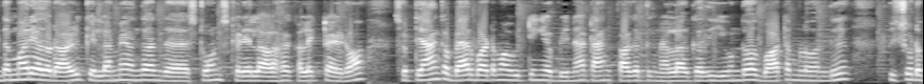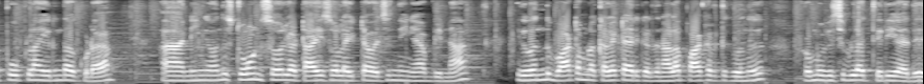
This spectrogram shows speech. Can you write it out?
இந்த மாதிரி அதோட அழுக்கு எல்லாமே வந்து அந்த ஸ்டோன்ஸ் கடையில் அழகாக கலெக்ட் ஆகிடும் ஸோ டேங்கை பேர் பாட்டமாக விட்டீங்க அப்படின்னா டேங்க் பார்க்குறதுக்கு நல்லா இருக்காது. ஈவன் தோ பாட்டமில் வந்து ஃபிஷ்ஷோட பூப்பெலாம் இருந்தால் கூட நீங்கள் வந்து ஸ்டோன்ஸோ இல்லை டாய்ஸோ லைட்டாக வச்சுருந்தீங்க அப்படின்னா இது வந்து பாட்டமில் கலெக்ட் ஆகிருக்கிறதுனால பார்க்குறதுக்கு வந்து ரொம்ப விசிபிளாக தெரியாது.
